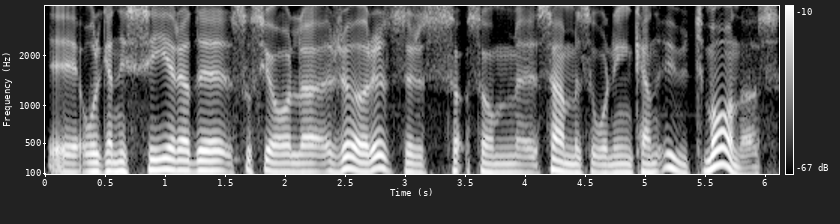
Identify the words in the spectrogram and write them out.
eh, organiserade sociala rörelser som eh, samhällsordningen kan utmanas.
